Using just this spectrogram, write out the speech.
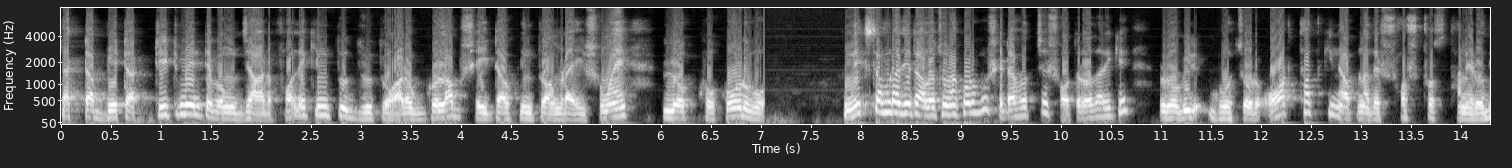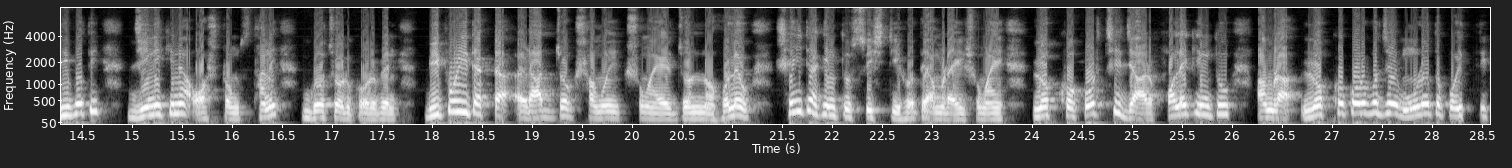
একটা বেটার ট্রিটমেন্ট এবং যার ফলে কিন্তু দ্রুত আরোগ্য লাভ, সেইটাও কিন্তু আমরা এই সময়ে লক্ষ্য করব। নেক্সট আমরা যেটা আলোচনা করব, সেটা হচ্ছে সতেরো তারিখে রবির গোচর। অর্থাৎ কিনা আপনাদের ষষ্ঠ স্থানের অধিপতি, যিনি কিনা অষ্টম স্থানে গোচর করবেন। বিপরীত একটা রাজ্যক সাময়িক সময়ের জন্য হলেও সেইটা কিন্তু সৃষ্টি হতে আমরা এই সময়ে লক্ষ্য করছি, যার ফলে কিন্তু আমরা লক্ষ্য করব যে মূলত পৈতৃক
